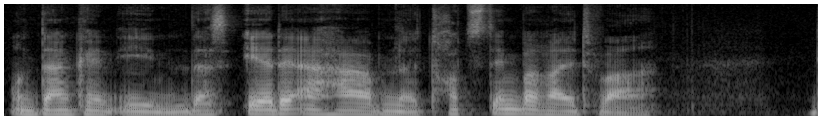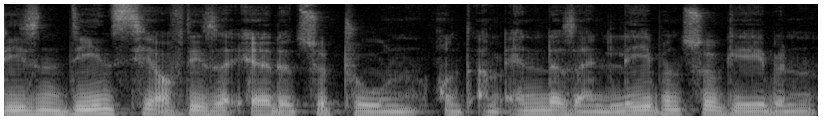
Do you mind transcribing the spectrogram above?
und danken ihm, dass er der Erhabene trotzdem bereit war, diesen Dienst hier auf dieser Erde zu tun und am Ende sein Leben zu geben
